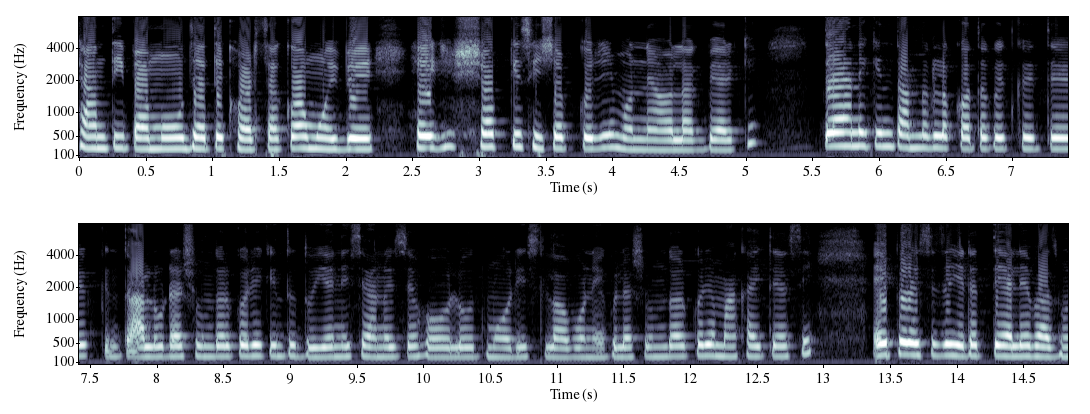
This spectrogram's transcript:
শান্তি পামো, যাতে খরচা কম হইবে, সেই সব কিছু হিসাব করে মনে নেওয়া লাগবে আর কি। তো কিন্তু আমি এগুলো কত কইতে কইতে কিন্তু আলুটা সুন্দর করে কিন্তু ধুয়ে নিচে আন হয়েছে হলুদ, মরিচ, লবণ, এগুলো সুন্দর করে মাখাইতে আসি এরপর হচ্ছে যে এটা তেলে ভাজবো,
